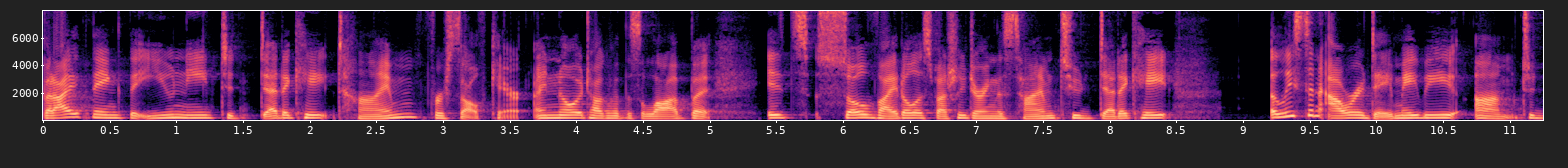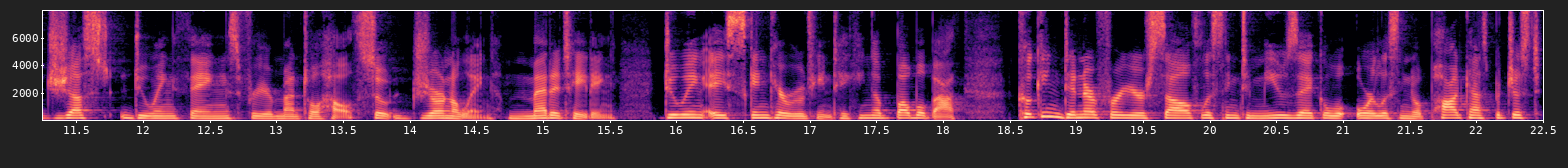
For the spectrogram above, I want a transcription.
But I think that you need to dedicate time for self care. I know I talk about this a lot, but it's so vital, especially during this time, to dedicate at least an hour a day, maybe, um, to just doing things for your mental health. So, journaling, meditating, doing a skincare routine, taking a bubble bath, cooking dinner for yourself, listening to music or, or listening to a podcast, but just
